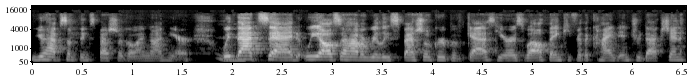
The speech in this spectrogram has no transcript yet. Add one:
You have something special going on here. With mm. that said, we also have a really special group of guests here as well. Thank you for the kind introduction.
